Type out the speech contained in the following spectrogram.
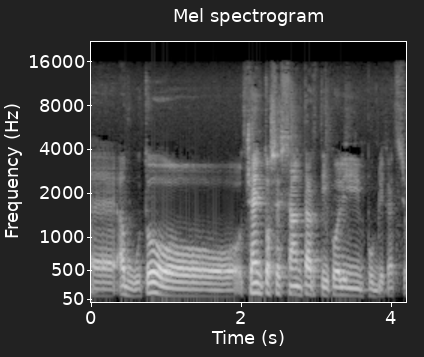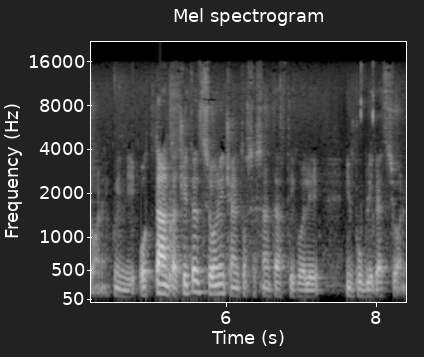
eh, avuto 160 articoli in pubblicazione, quindi 80 citazioni, 160 articoli in pubblicazione.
